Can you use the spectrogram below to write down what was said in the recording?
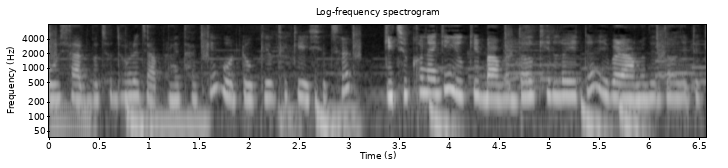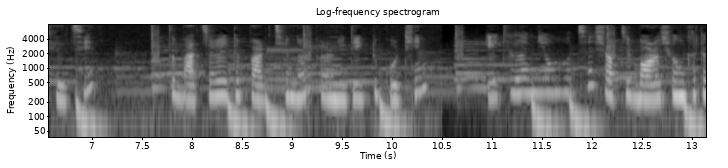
ও সাত বছর ধরে জাপানে থাকে, ও টোকিও থেকে এসেছে। কিছুক্ষণ আগে ইউকে বাবার দল খেললো এটা, এবার আমাদের দল এটা খেলছি। তো বাচ্চারা এটা পারছে না, কারণ এটা একটু কঠিন। এই খেলার নিয়ম হচ্ছে সবচেয়ে বড় সংখ্যাটা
